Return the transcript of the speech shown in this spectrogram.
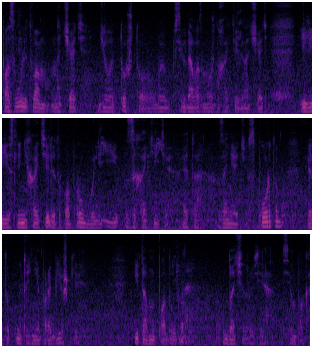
позволит вам начать делать то, что вы всегда, возможно, хотели начать. Или если не хотели, то попробовали и захотите. Это занятие спортом, это утренние пробежки и тому подобное. Удачи, друзья. Всем пока.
